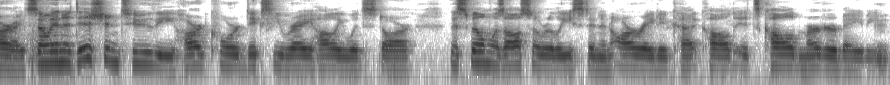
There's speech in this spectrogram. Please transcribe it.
All right, so in addition to the hardcore Dixie Ray Hollywood star, this film was also released in an R rated cut called It's Called Murder Baby.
